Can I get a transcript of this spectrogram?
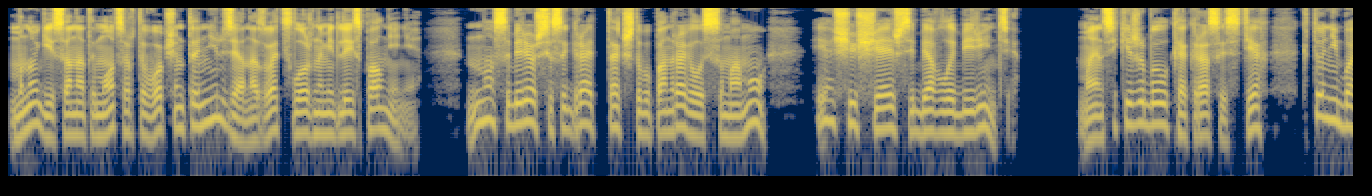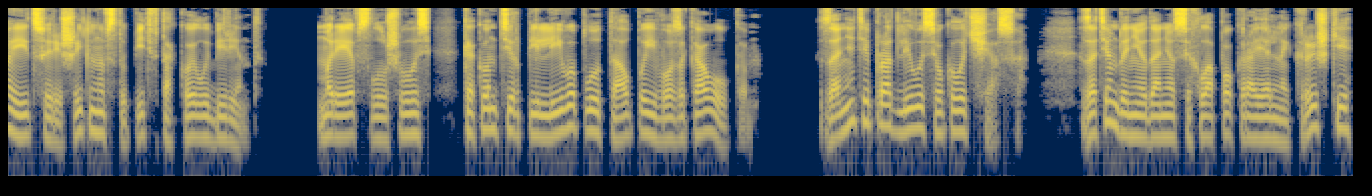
Многие сонаты Моцарта, в общем-то, нельзя назвать сложными для исполнения, но соберешься сыграть так, чтобы понравилось самому, и ощущаешь себя в лабиринте. Мэнсики же был как раз из тех, кто не боится решительно вступить в такой лабиринт. Мария вслушивалась, как он терпеливо плутал по его закоулкам. Занятие продлилось около часа. Затем до нее донесся хлопок рояльной крышки,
